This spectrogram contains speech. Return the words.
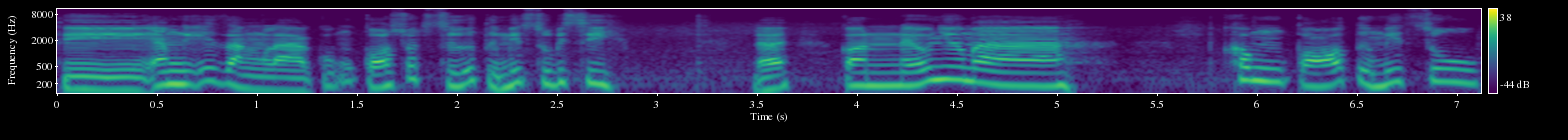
Thì em nghĩ rằng là cũng có xuất xứ từ Mitsubishi. Đấy còn nếu như mà không có từ Mitsu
